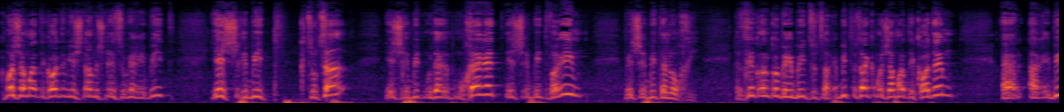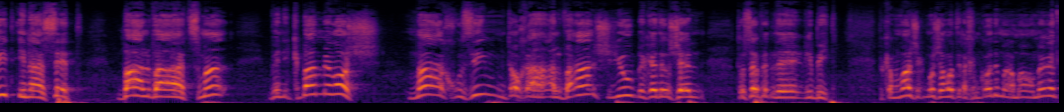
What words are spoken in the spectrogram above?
כמו שאמרתי קודם, ישנם שני סוגי ריבית. יש ריבית קצוצה, יש ריבית מודרת ומוכרת, יש ריבית דברים ויש ריבית אנוכי. נתחיל קודם כל בריבית קצוצה. ריבית קצוצה, כמו שאמרתי קודם, הריבית היא נעשית בהלוואה עצמה, ונקבע מראש מה האחוזים מתוך ההלוואה שיהיו בגדר של תוספת לריבית. וכמובן שכמו שאמרתי לכם קודם, הרמה אומרת,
